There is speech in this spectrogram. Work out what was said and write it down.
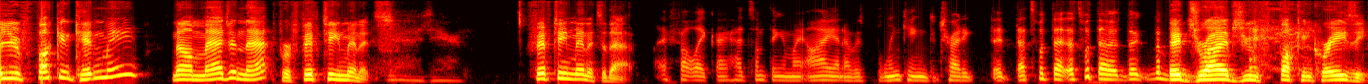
Are you fucking kidding me? Now imagine that for 15 minutes. Oh, dear. 15 minutes of that. I felt like I had something in my eye and I was blinking to try to. that- That's what the. That's what the the the. It drives you fucking crazy.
